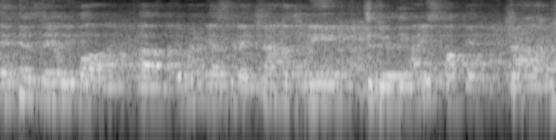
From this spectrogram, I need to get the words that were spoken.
In his daily vlog, uh, it went up yesterday, challenged me to do the ice bucket challenge.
